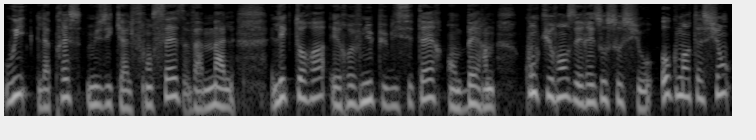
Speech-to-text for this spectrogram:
Oui, la presse musicale française va mal. Lectorat et revenus publicitaires en berne, concurrence des réseaux sociaux, augmentation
